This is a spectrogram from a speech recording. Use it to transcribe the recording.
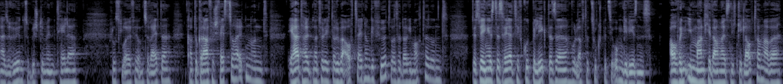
also Höhen zu bestimmen, Täler, Flussläufe und so weiter, kartografisch festzuhalten. Und er hat halt natürlich darüber Aufzeichnungen geführt, was er da gemacht hat. Und deswegen ist es relativ gut belegt, dass er wohl auf der Zugspitze oben gewesen ist. Auch wenn ihm manche damals nicht geglaubt haben, aber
